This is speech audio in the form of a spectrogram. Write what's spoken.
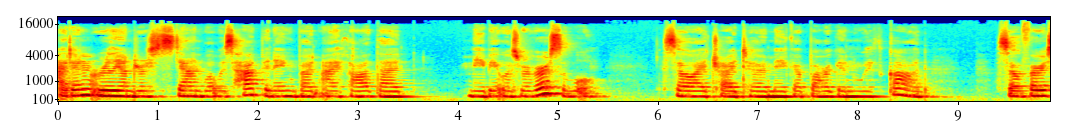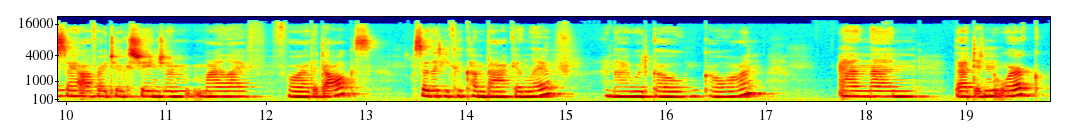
I didn't really understand what was happening, but I thought that maybe it was reversible. So I tried to make a bargain with God. So first I offered to exchange him my life for the dog's so that he could come back and live and I would go go on. And then that didn't work,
